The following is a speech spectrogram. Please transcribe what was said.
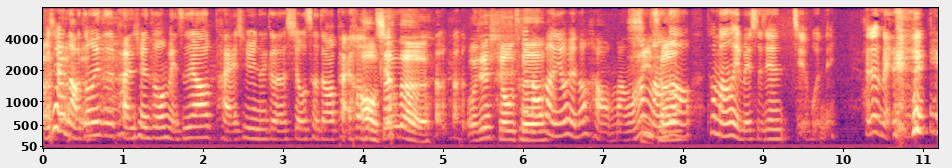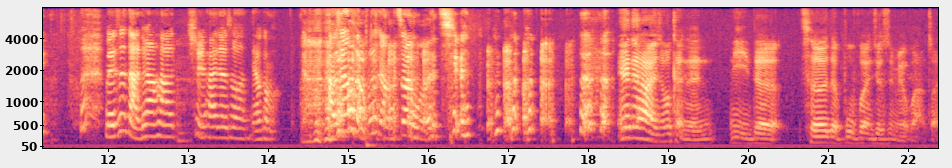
我现在脑中一直盘旋着，我每次要排去那个修车都要排好久。哦，真的，我觉得修车。老板永远都好忙哦，他忙到他忙到也没时间结婚呢。他就每 每次打电话他去，他就说你要干嘛？好像很不想赚我的钱。因为对他来说，可能你的。车的部分就是没有办法赚。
